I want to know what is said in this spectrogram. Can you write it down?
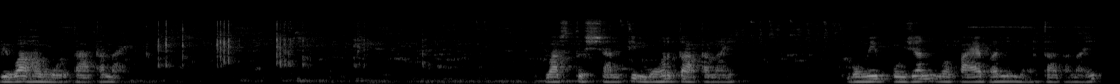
विवाह मुहूर्त आता नाहीत. वास्तुशांती मुहूर्त आता नाहीत. भूमिपूजन व पायाभरणी मुहूर्त आता नाहीत.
